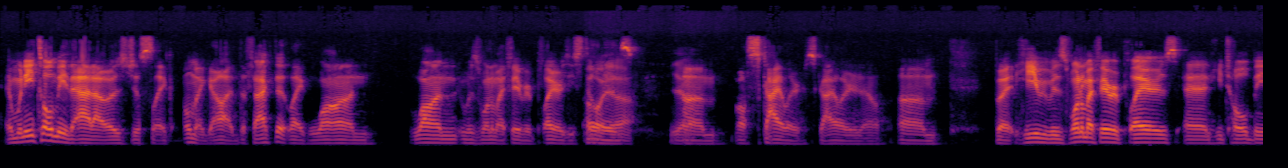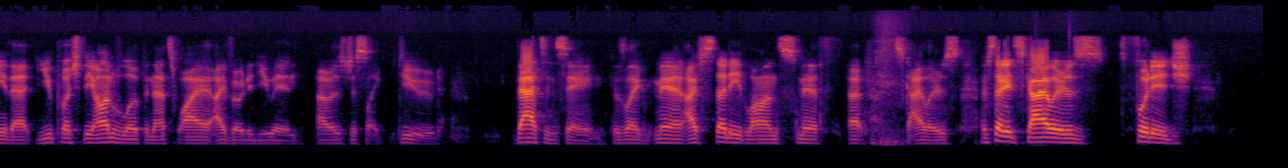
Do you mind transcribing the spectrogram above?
And when he told me that, I was just like, oh my god, the fact that like Lon Lon was one of my favorite players. He still Oh, is. yeah. Yeah. Um, well, Skyler, Skyler now. Um, but he was one of my favorite players, and he told me that you pushed the envelope, and that's why I voted you in. I was just like, dude, that's insane. Because like, man, I've studied Lon Smith, uh, Skyler's. I've studied Skyler's footage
